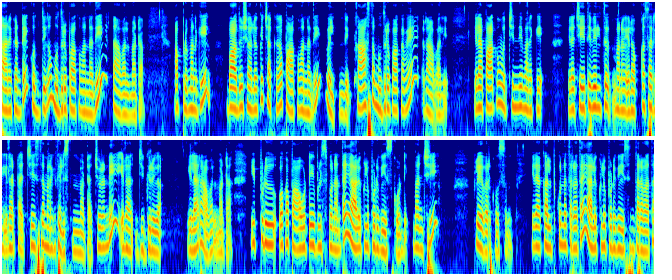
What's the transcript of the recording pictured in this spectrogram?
దానికంటే కొద్దిగా ముదురు పాకం అన్నది రావాలన్నమాట. అప్పుడు మనకి బాదుషాలోకి చక్కగా పాకం అన్నది వెళ్తుంది. కాస్త ముదురు పాకమే రావాలి. ఇలా పాకం వచ్చింది మనకి ఇలా చేతి వెళ్తూ మనం ఇలా ఒక్కసారి ఇలా టచ్ చేస్తే మనకి తెలుస్తుంది అనమాట చూడండి ఇలా జిగురుగా. ఇలా రావాలన్నమాట. ఇప్పుడు ఒక పావు టేబుల్ స్పూన్ అంతా యాలకుల పొడి వేసుకోండి. మంచి ఫ్లేవర్ కోసం. ఇలా కలుపుకున్న తర్వాత యాలకుల పొడి వేసిన తర్వాత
